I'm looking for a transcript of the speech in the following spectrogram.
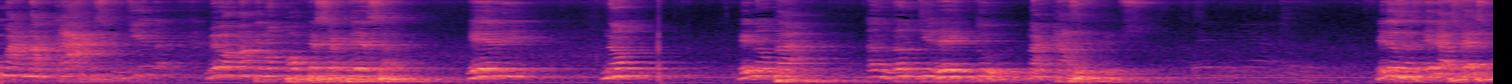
uma, uma carta escondida, meu amado irmão pode ter certeza, ele não, ele não está andando direito na casa de Deus. Ele, ele às vezes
